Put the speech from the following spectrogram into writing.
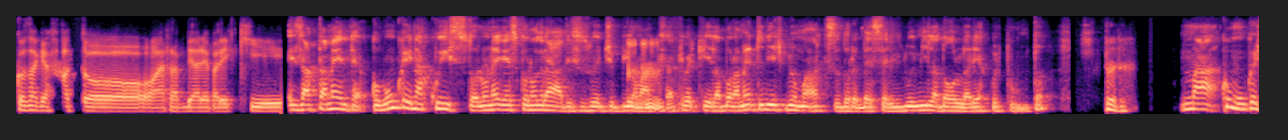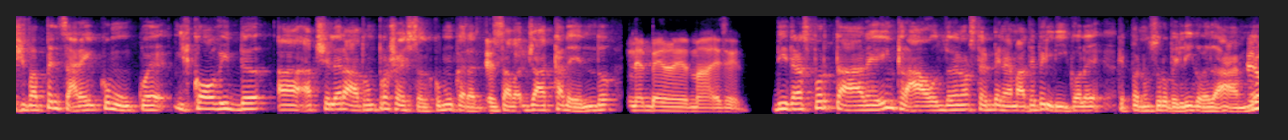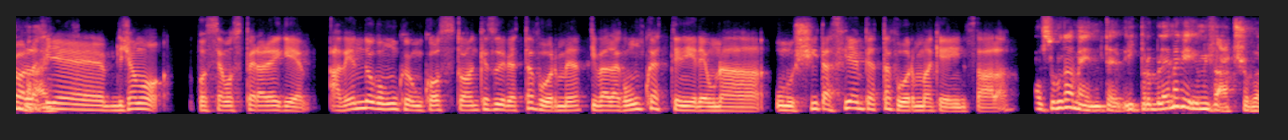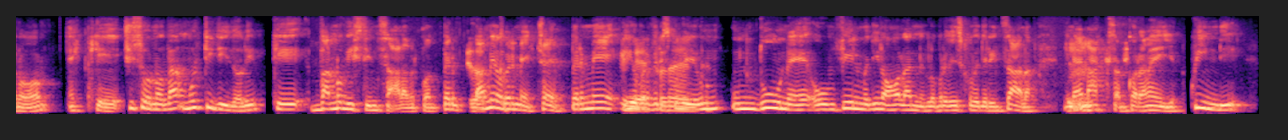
Cosa che ha fatto arrabbiare parecchi. Esattamente, comunque in acquisto non è che escono gratis su HBO Max, mm-hmm. anche perché l'abbonamento di HBO Max dovrebbe essere di 2000 dollari a quel punto. ma comunque ci fa pensare che comunque il covid ha accelerato un processo che comunque era, stava già accadendo nel bene e nel male sì di trasportare in cloud le nostre bene amate pellicole che poi non sono pellicole da anni però ormai. alla fine diciamo possiamo sperare che avendo comunque un costo anche sulle piattaforme si vada comunque a tenere una, un'uscita sia in piattaforma che in sala. Assolutamente, il problema che io mi faccio però è che ci sono da, molti titoli che vanno visti in sala, per, per, esatto. almeno per me, cioè per me io preferisco vedere un, un, Dune o un film di Nolan, lo preferisco vedere in sala, l'IMAX mm. ancora meglio, quindi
